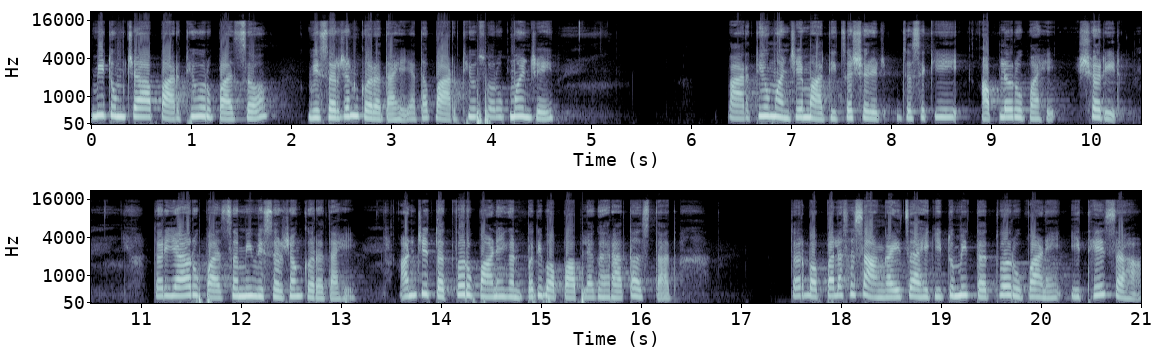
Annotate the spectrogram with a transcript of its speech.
मी तुमच्या पार्थिव रूपाचं विसर्जन करत आहे. आता पार्थिव स्वरूप म्हणजे पार्थिव म्हणजे मातीचं शरीर जसं की आपलं रूप आहे शरीर. तर या रूपाचं मी विसर्जन करत आहे. आणि जे तत्वरूपाने गणपती बाप्पा आपल्या घरात असतात तर बाप्पाला असं सांगायचं आहे की तुम्ही तत्वरूपाने इथेच राहा.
